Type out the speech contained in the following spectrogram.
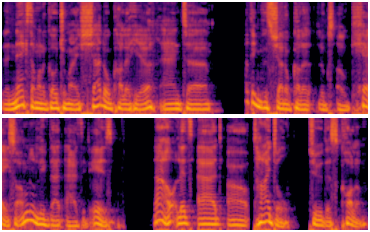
The next, I'm going to go to my shadow color here. And uh, I think this shadow color looks okay. So I'm going to leave that as it is. Now let's add our title to this column.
